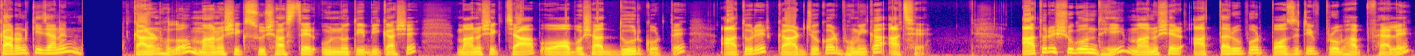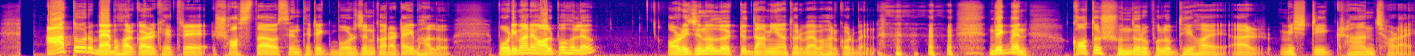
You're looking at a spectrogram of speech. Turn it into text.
কারণ কি জানেন? কারণ হলো মানসিক সুস্বাস্থ্যের উন্নতি বিকাশে, মানসিক চাপ ও অবসাদ দূর করতে আতরের কার্যকর ভূমিকা আছে। আতরের সুগন্ধি মানুষের আত্মার উপর পজিটিভ প্রভাব ফেলে। আতর ব্যবহার করার ক্ষেত্রে সস্তা ও সিনথেটিক বর্জন করাটাই ভালো। পরিমাণে অল্প হলেও অরিজিনালও একটু দামি আতর ব্যবহার করবেন। দেখবেন কত সুন্দর উপলব্ধি হয় আর মিষ্টি ঘ্রাণ ছড়ায়।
